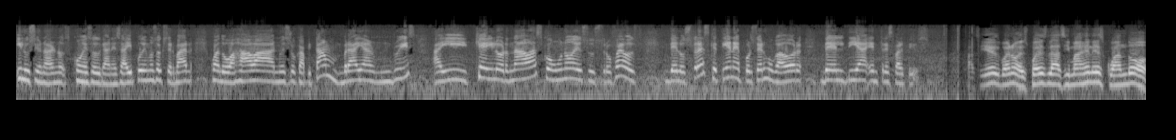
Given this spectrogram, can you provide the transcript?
ilusionarnos con esos ganes. Ahí pudimos observar cuando bajaba nuestro capitán Brian Ruiz, ahí Keylor Navas con uno de sus trofeos, de los tres que tiene por ser jugador del día en tres partidos. Así es, bueno, después las imágenes cuando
